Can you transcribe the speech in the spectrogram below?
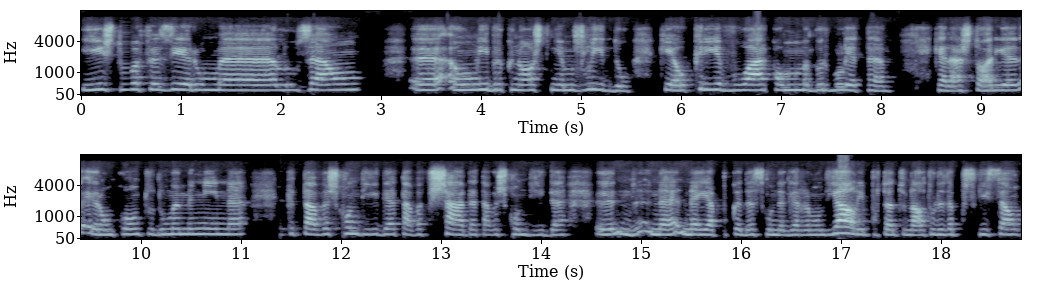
E isto a fazer uma alusão uh, a um livro que nós tínhamos lido, que é o Queria Voar como uma Borboleta, que era a história, era um conto de uma menina que estava escondida, estava fechada, estava escondida uh, na, na, época da Segunda Guerra Mundial e, portanto, na altura da perseguição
